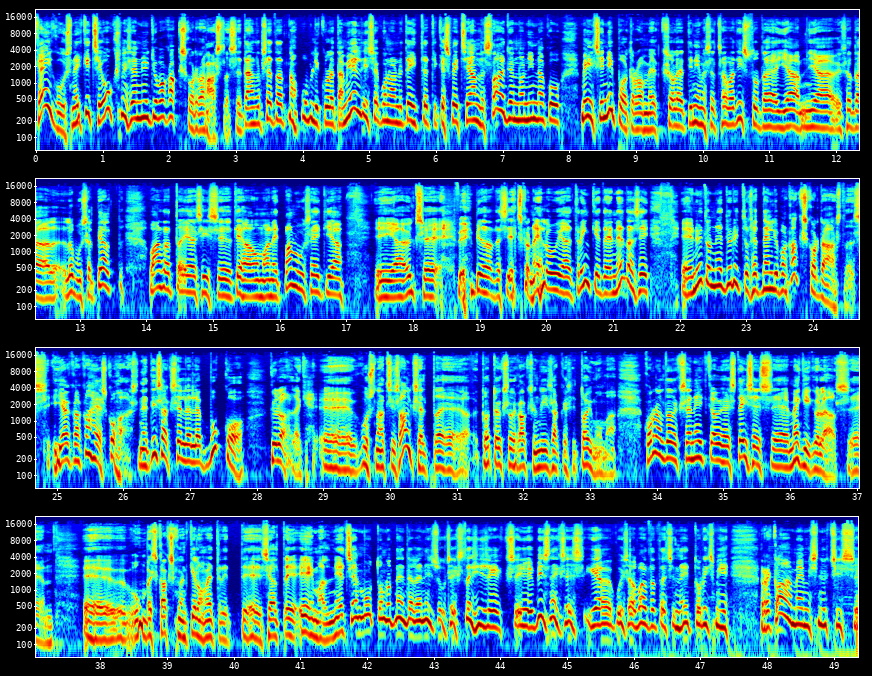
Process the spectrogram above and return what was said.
käigus, neid kitse jooksmisi on nüüd juba kaks korda aastas, see tähendab seda, et noh, publikule ta meeldis ja kuna nüüd ehitati ka spetsiaalne staadion, no nii nagu meil siin hipodroom, eks ole, et inimesed saavad istuda ja, ja seda lõbusalt pealt vaadata ja siis teha oma neid panuseid ja ja üldse pidades seltskonnaelu ja trinkida ja nii edasi. nüüd on need üritused neil juba kaks korda aastas ja ka kahes kohas, nii et lisaks sellele Buko külale, eh, kus nad siis algselt eh, tuhat üheksasada kakskümmend viis hakkasid toimuma. korraldatakse neid ka ühes teises eh, mägikülas, umbes kakskümmend kilomeetrit sealt e-, eemal, nii et see on muutunud nendele niisuguseks tõsiseks business'is ja kui seal vaadata siis neid turismireklaame, mis nüüd siis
